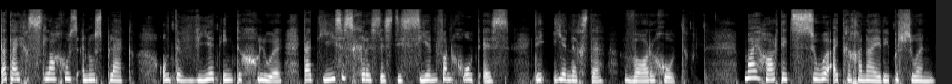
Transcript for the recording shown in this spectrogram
dat hy geslag is in ons plek, om te weet en te glo dat Jesus Christus die seun van God is, die enigste ware God. My hart het so uitgegaan na hierdie persoon.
